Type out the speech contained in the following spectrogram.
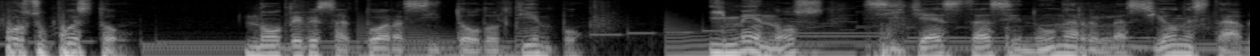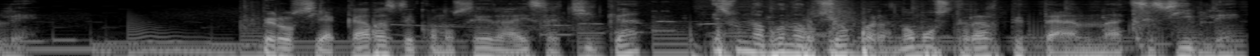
Por supuesto, no debes actuar así todo el tiempo. Y menos si ya estás en una relación estable. Pero si acabas de conocer a esa chica, es una buena opción para no mostrarte tan accesible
